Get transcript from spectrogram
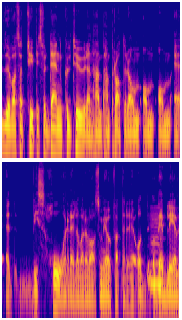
det var så typiskt för den kulturen. Han, han pratade om, om, om ett, ett viss hår eller vad det var som jag uppfattade det. Och, och det blev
